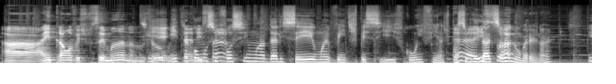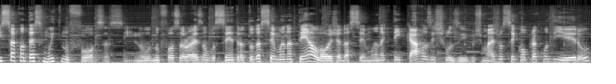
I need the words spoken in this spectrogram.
a, a entrar uma vez por semana no Sim, jogo. entra entende? como Isso se é- fosse uma DLC, um evento específico, enfim, as possibilidades isso são é- inúmeras, né? Isso acontece muito no Forza, assim. No, no Forza Horizon você entra toda semana, tem a loja da semana que tem carros exclusivos, mas você compra com dinheiro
